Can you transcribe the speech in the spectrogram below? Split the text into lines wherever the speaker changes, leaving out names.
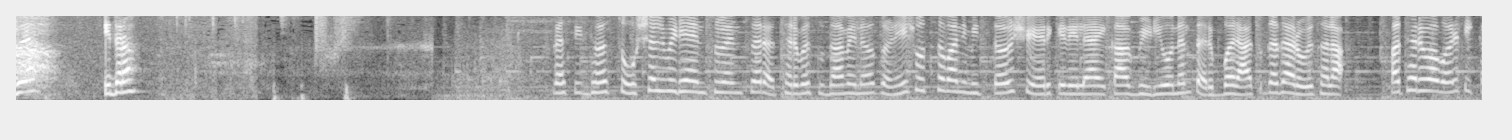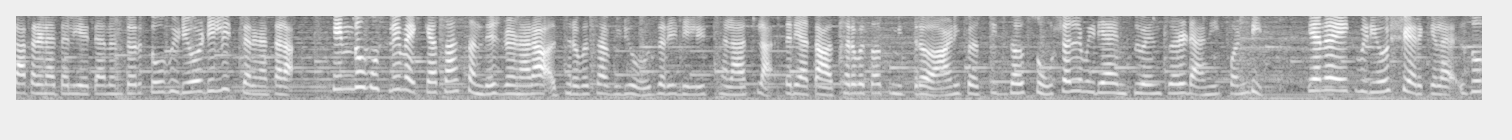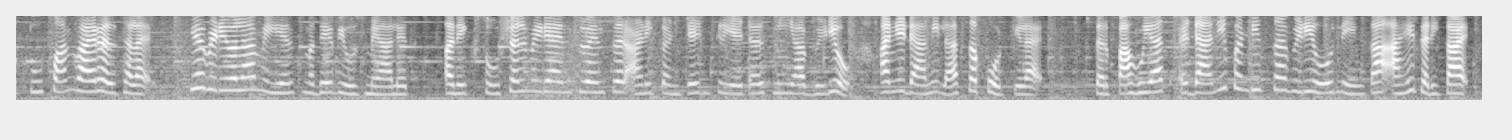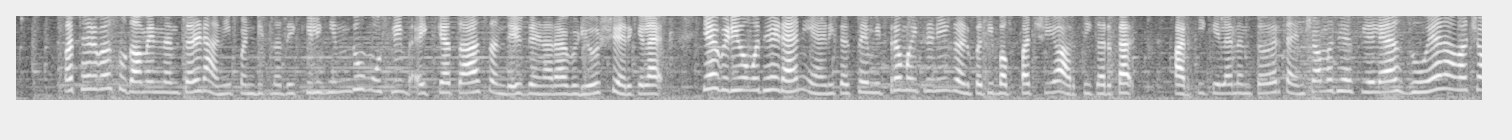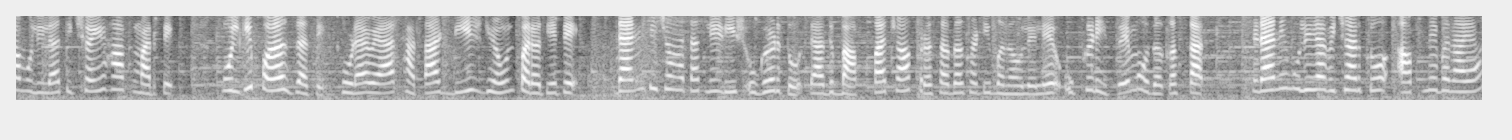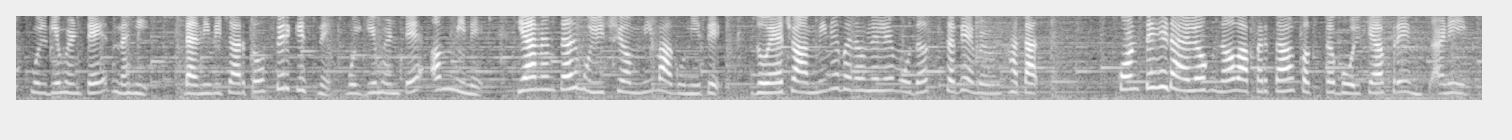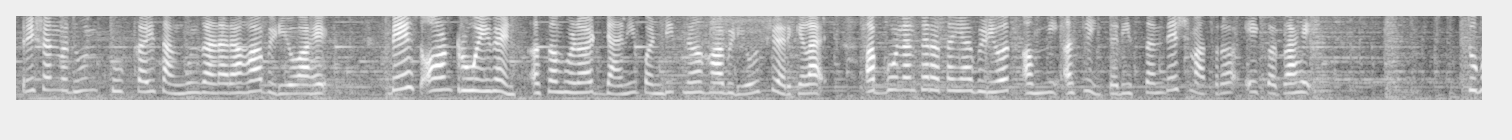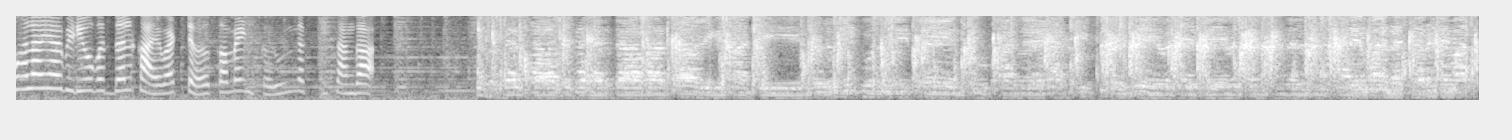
जोया इधर आ
प्रसिद्ध सोशल मीडिया इन्फ्लुएन्सर अथर्व सुदामेनं गणेशोत्सवानिमित्त शेअर केलेल्या एका व्हिडिओनंतर बराच गदारोळ झाला. अथर्ववर टीका करण्यात आली आहे. त्यानंतर तो व्हिडिओ डिलीट करण्यात आला. हिंदू मुस्लिम ऐक्याचा संदेश देणारा अथर्वचा व्हिडिओ जरी डिलीट झाला असला तरी आता अथर्वचाच मित्र आणि प्रसिद्ध social media influencer Danny Pandit यानं एक व्हिडिओ शेअर केलाय जो तुफान व्हायरल झालाय. या व्हिडिओला मिलियन्समध्ये व्ह्यूज मिळालेत. अनेक सोशल मीडिया इन्फ्लुएन्सर आणि कंटेंट क्रिएटर्सनी या व्हिडिओ आणि डॅनीला सपोर्ट केलाय. तर पाहुयात डॅनी पंडितचा व्हिडिओ नेमका आहे तरी काय? अथर्व सुदामेंनंतर डॅनी पंडितनं देखील हिंदू मुस्लिम ऐक्याचा संदेश देणारा व्हिडिओ शेअर केलाय. या व्हिडिओमध्ये डॅनी आणि त्याचे मित्रमैत्रिणी गणपती बाप्पाची आरती करतात. आरती केल्यानंतर त्यांच्यामध्ये असलेल्या झोया नावाच्या मुलीला तिची आई हाक मारते. मुलगी पळत जाते. थोड्या वेळात हातात डिश घेऊन परत येते. डॅनी तिच्या हातातली डिश उघडतो. त्यात बाप्पाच्या प्रसादासाठी बनवलेले उकडीचे मोदक असतात. डॅनी मुलीला विचारतो आपने बनाया? मुलगी म्हणते नाही. डॅनी विचारतो फिर किसने? मुलगी म्हणते अम्मीने. यानंतर मुलीची अम्मी मागून येते. जोयाच्या अम्मीने बनवलेले मोदक सगळे मिळून खातात. कोणतेही डायलॉग न वापरता फक्त बोलक्या फ्रेम्स आणि एक्सप्रेशनमधून खूप काही सांगून जाणारा हा व्हिडिओ आहे. बेस्ड ऑन ट्रू इव्हेंट्स असं म्हणत डॅनी पंडितनं हा व्हिडिओ शेअर केला अब्बू नंतर आता या व्हिडिओत अम्मी असली तरी संदेश मात्र एकच आहे. तुम्हाला या व्हिडिओबद्दल काय वाटतं कमेंट करून नक्की सांगा.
